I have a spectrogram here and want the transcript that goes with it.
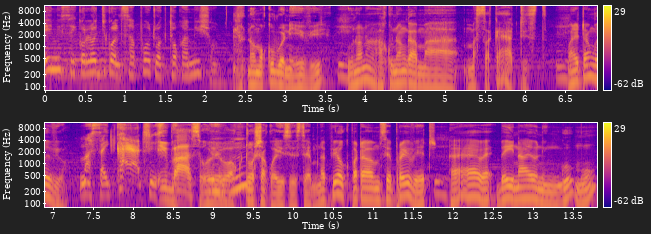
any psychological support wakitoka mission. Na makubwa ni hivi. Unaona hakunanga ma, ma psychiatrist wanaitangwa hivyo? Psychiatrist. bas mm-hmm. wa kutosha kwa hii system. Na pia ukipata mse private ewe bei nayo ni ngumu.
